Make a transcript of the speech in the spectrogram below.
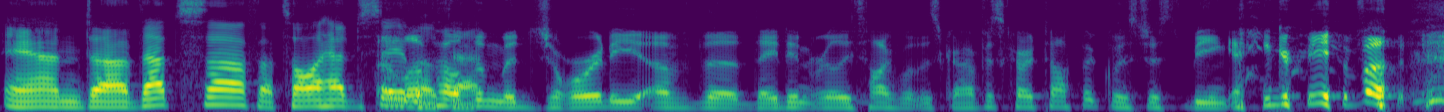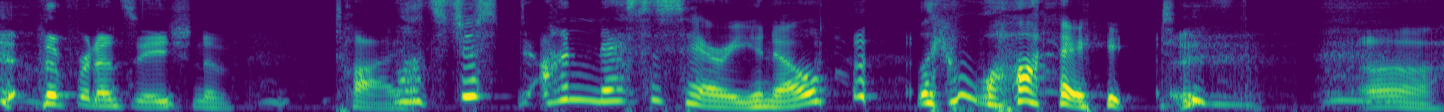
And uh, that's uh, that's all I had to say I love about how that. the majority of the they didn't really talk about this graphics card topic was just being angry about the pronunciation of Thai. well, it's just unnecessary, you know. like why? I,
